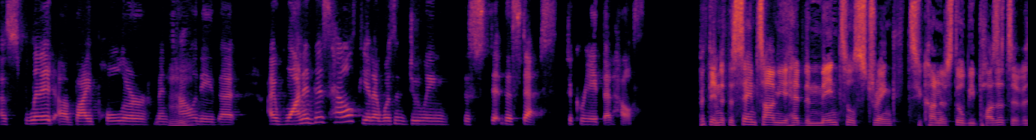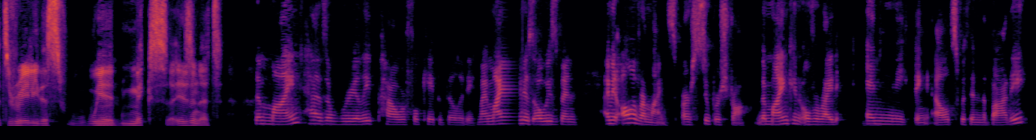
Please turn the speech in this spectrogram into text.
a split, a bipolar mm-hmm. mentality mm. that I wanted this health, yet I wasn't doing the st- the steps to create that health. But then at the same time, you had the mental strength to kind of still be positive. It's really this weird mm. mix, isn't it? The mind has a really powerful capability. My mind has always been, I mean, all of our minds are super strong. The mind can override anything else within the body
